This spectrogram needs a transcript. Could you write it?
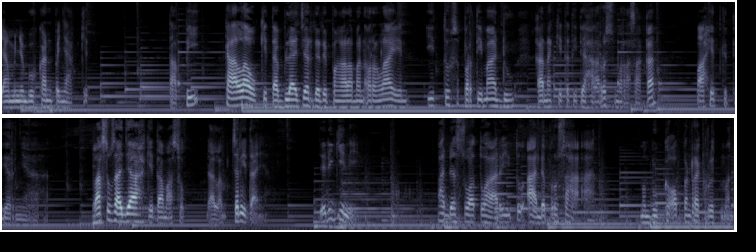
yang menyembuhkan penyakit. Tapi kalau kita belajar dari pengalaman orang lain, itu seperti madu karena kita tidak harus merasakan pahit getirnya. Langsung saja kita masuk dalam ceritanya. Jadi gini, pada suatu hari itu ada perusahaan membuka open recruitment.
